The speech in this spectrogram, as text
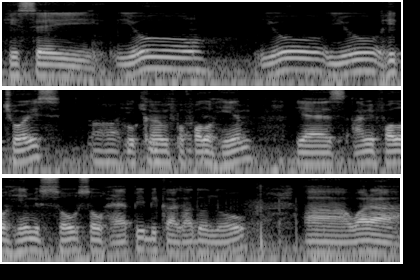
He say you, you, you. He choice Oh, he who choose, come for okay. follow him. Yes, I mean follow him is so so happy because I don't know uh, what uh,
